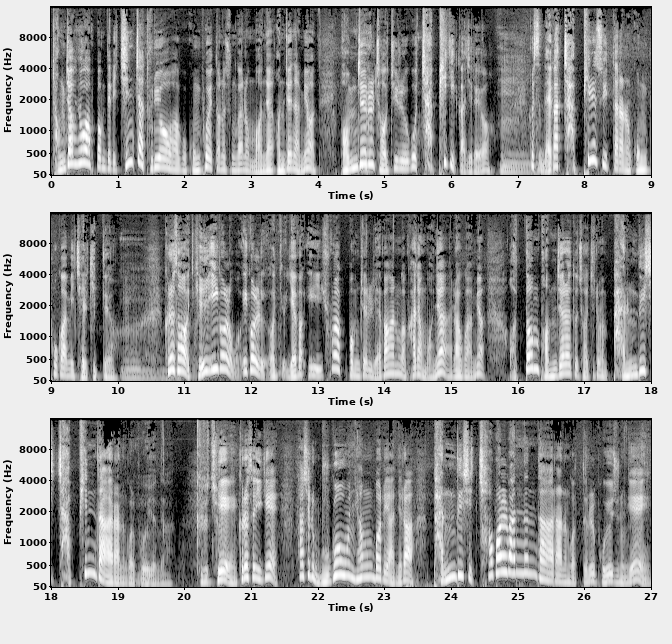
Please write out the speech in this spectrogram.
정장 흉악범들이 진짜 두려워하고 공포에 떠는 순간은 뭐냐 언제냐면 범죄를 저지르고 잡히기까지래요. 음. 그래서 내가 잡힐 수 있다라는 공포감이 제일 깊대요. 음. 그래서 이걸 이걸 예방 이 흉악 범죄를 예방하는 건 가장 뭐냐라고 하면 어떤 범죄라도 저지르면 반드시 잡힌다라는 걸 보여준다. 그렇죠. 예. 그래서 이게 사실은 무거운 형벌이 아니라 반드시 처벌받는다라는 것들을 보여주는 게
